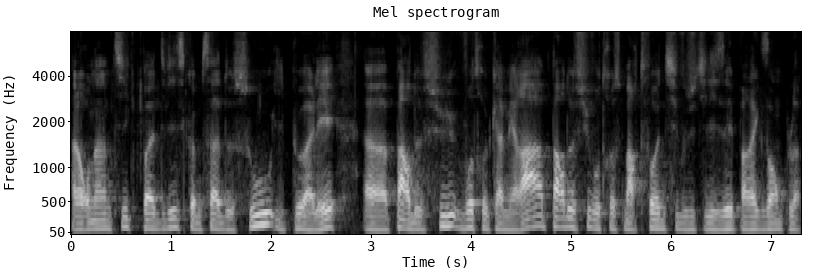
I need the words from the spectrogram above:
Alors on a un petit pas de vis comme ça dessous, il peut aller euh, par-dessus votre caméra, par-dessus votre smartphone si vous utilisez par exemple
